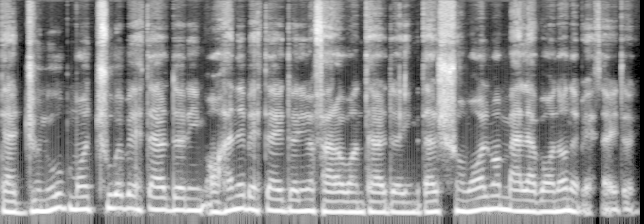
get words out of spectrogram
در جنوب ما چوب بهتر داریم آهن بهتری داریم و فراوانتر داریم در شمال ما ملوانان بهتری داریم.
